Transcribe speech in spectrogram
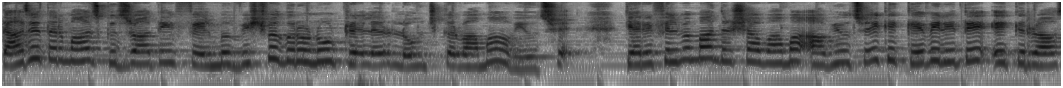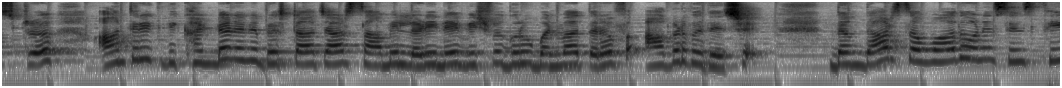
તાજેતરમાં જ ગુજરાતી ફિલ્મ વિશ્વગુરુનું ટ્રેલર લોન્ચ કરવામાં આવ્યું છે. ત્યારે ફિલ્મમાં દર્શાવવામાં આવ્યું છે કે કેવી રીતે એક રાષ્ટ્ર આંતરિક વિખંડન અને ભ્રષ્ટાચાર સામે લડીને વિશ્વગુરુ બનવા તરફ આગળ વધે છે. દમદાર સંવાદો અને સિન્સથી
